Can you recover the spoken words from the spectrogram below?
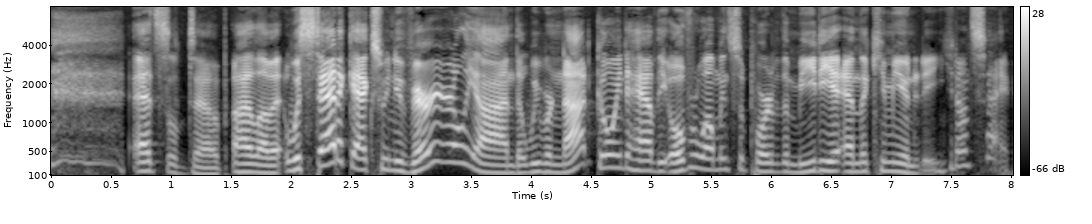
That's so dope. I love it. With Static X, we knew very early on that we were not going to have the overwhelming support of the media and the community. You don't say.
